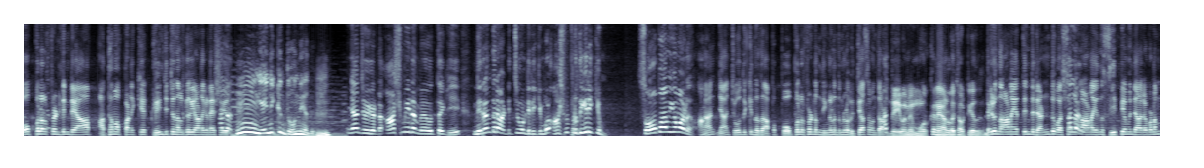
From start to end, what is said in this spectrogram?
പോപ്പുലർ ഫ്രണ്ടിന്റെ ആ അധമപ്പണിക്ക് ക്ലീൻ ചിറ്റ് നൽകുകയാണ് ഗണേഷ്. എനിക്കും തോന്നിയത്. ഞാൻ ചോദിക്കട്ടെ ആഷ്മിയുടെ മേഖത്തേക്ക് നിരന്തരം അടിച്ചുകൊണ്ടിരിക്കുമ്പോൾ ആഷ്മി പ്രതികരിക്കും. സ്വാഭാവികമാണ്. ഞാൻ ഞാൻ ചോദിക്കുന്നത് അപ്പൊ പോപ്പുലർ ഫ്രണ്ടും നിങ്ങളും തമ്മിലുള്ള വ്യത്യാസം എന്താണ്? ദൈവമേ മൂർഖനെയാണല്ലോ ചവിട്ടിയത്. ഒരു നാണയത്തിന്റെ രണ്ട് വശങ്ങളാണ് എന്ന് സി പി എമ്മിന്റെ ആരോപണം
